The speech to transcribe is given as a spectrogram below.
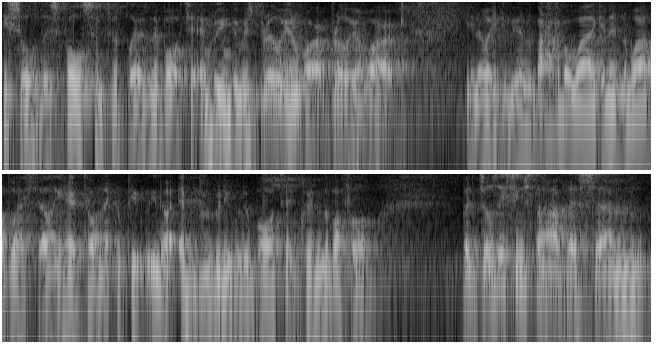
He sold this falsehood to the players and they bought it. Every it was brilliant work, brilliant work. You know, he could be on the back of a wagon in the Wild West selling hair tonic, and people, you know, everybody would have bought it, including the Buffalo. But Jose seems to have this. Um,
